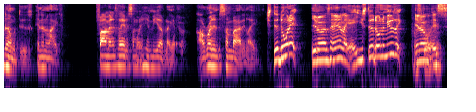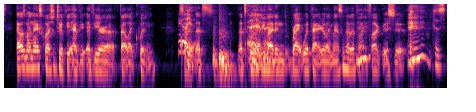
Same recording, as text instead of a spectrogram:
done with this, and then like five minutes later, someone hit me up. Like, I'll run into somebody. Like, you still doing it? You know what I'm saying? Like, hey, you still doing the music? You know, it's That was my next question too. If you have you if you're uh, felt like quitting, so yeah. that's that's cool. Yeah, you let in right with that. You're like, man, sometimes I feel like fuck this shit. because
